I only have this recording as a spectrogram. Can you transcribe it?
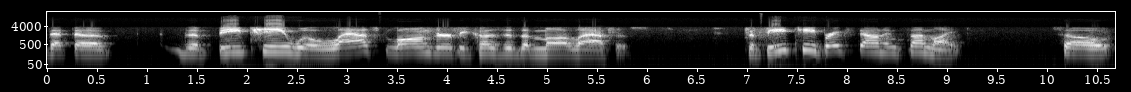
that the the BT will last longer because of the molasses. The BT breaks down in sunlight. So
